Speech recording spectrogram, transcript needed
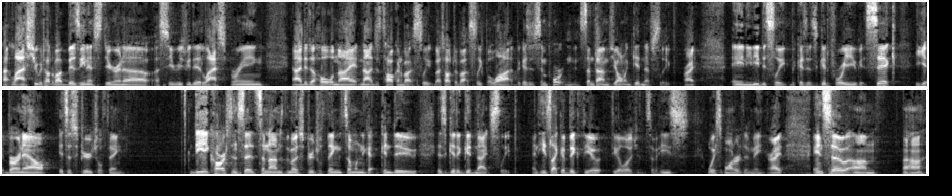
Like last year we talked about busyness during a, a, series we did last spring. I did a whole night not just talking about sleep, but I talked about sleep a lot because it's important. And sometimes y'all don't get enough sleep, right? And you need to sleep because it's good for you. You get sick, you get burnout. It's a spiritual thing. D.A. Carson said sometimes the most spiritual thing someone can do is get a good night's sleep. And he's like a big theo- theologian, so he's way smarter than me, right? And so, um, uh huh.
